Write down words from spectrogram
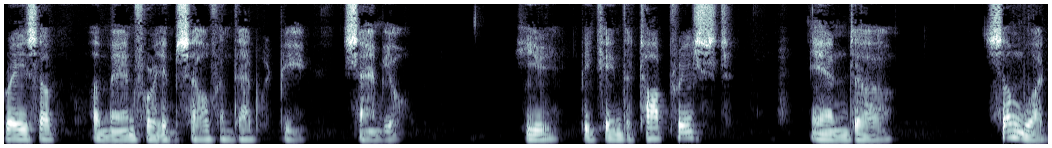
raise up a man for himself, and that would be Samuel. He became the top priest, and uh, somewhat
